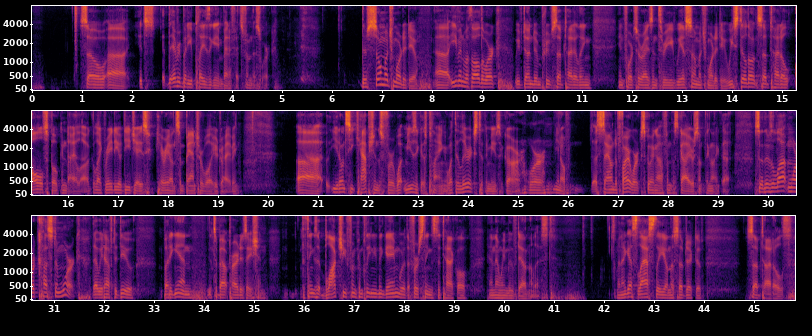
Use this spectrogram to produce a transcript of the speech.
So uh, it's everybody who plays the game benefits from this work. There's so much more to do. Uh, even with all the work we've done to improve subtitling in Forza Horizon 3, we have so much more to do. We still don't subtitle all spoken dialogue, like radio DJs who carry on some banter while you're driving. Uh, you don't see captions for what music is playing or what the lyrics to the music are, or you know, a sound of fireworks going off in the sky or something like that. So there's a lot more custom work that we'd have to do. But again, it's about prioritization. The things that blocked you from completing the game were the first things to tackle, and then we move down the list. And I guess lastly, on the subject of subtitles,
